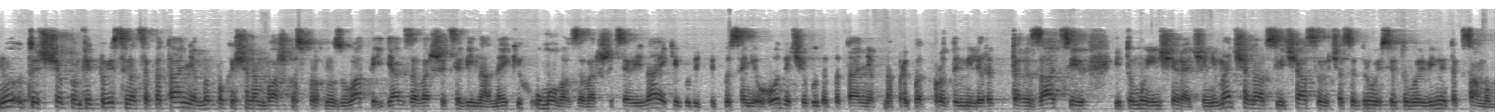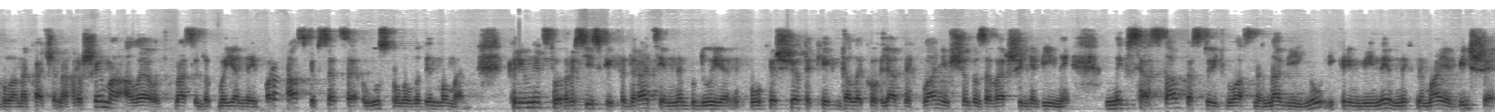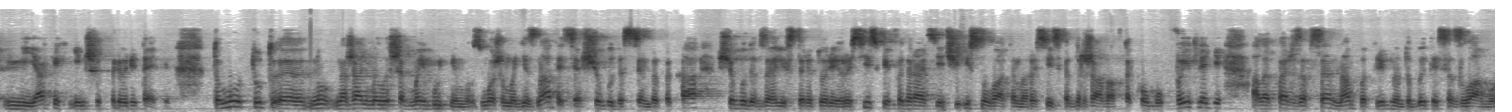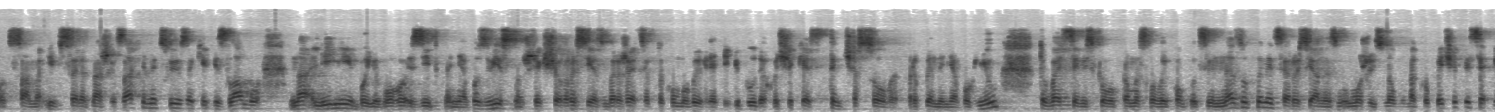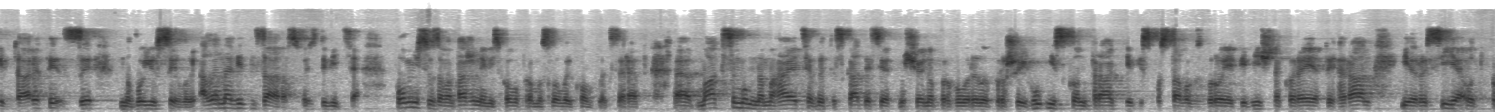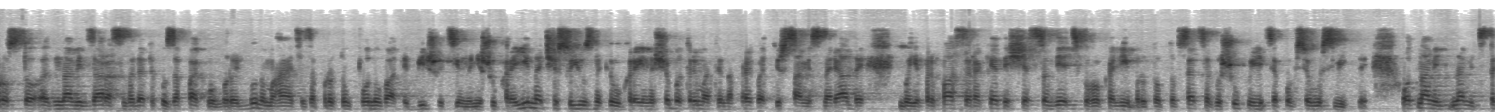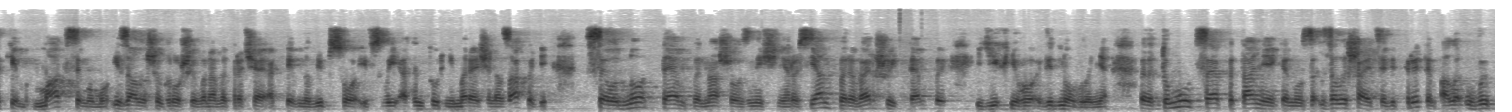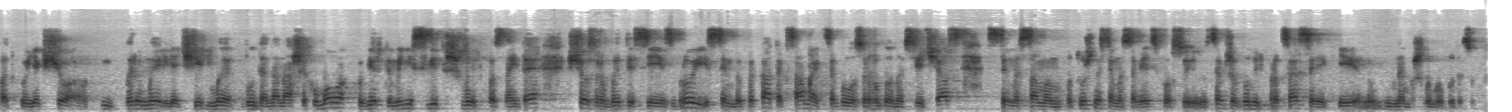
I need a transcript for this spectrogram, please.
Ну то щоб відповісти на це питання, ми поки що нам важко спрогнозувати, як завершиться війна, на яких умовах завершиться війна, які будуть підписані угоди, чи буде питання, наприклад, про демілітаризацію і тому інші речі. Німеччина в свій час в часи Другої світової війни так само була накачана грошима, але от внаслідок воєнної поразки все це луснуло в один момент. Керівництво Російської Федерації не будує поки що таких далекоглядних планів щодо завершення війни. В них вся ставка стоїть власне на війну, і крім війни, в них немає більше ніяких інших пріоритетів. Тому тут, е, ну на жаль, ми лише в майбутньому зможемо дізнатися, що буде з цим ВПК, що буде взагалі з території Російської Федерації, чи існуватиме Російська держава в такому вигляді. Але перш за все, нам потрібно добитися зламу саме і серед наших західних союзників, і зламу на лінії бойового зіткнення. Бо звісно ж, якщо Росія збережеться в такому вигляді і буде хоч якесь тимчасове припинення вогню, то весь цей військово-промисловий комплекс він не зупиниться. Росіяни зможуть знову накопичитися і вдарити з новою силою. Але навіть зараз, ось дивіться, повністю завантажений військово-промисловий комплекс РФ. Е, Максимум намагається витискатися, як ми щойно проговорили про Шойгу із контрактів, із поставок зброї Північна Корея, Тегеран і Росія. От просто е, навіть зараз веде таку запеклу боротьбу, намагається запропонувати більшу ціну ніж Україна чи союзники України, щоб отримати, наприклад, ті ж самі снаряди, боєприпаси, ракети ще совєтського калібру. Тобто, все це вишукується по всьому світі. От навіть навіть з таким максимумом і залишок грошей вона витрачає активно в ІПСО і в свої агентурні мережі на заході, все одно темпи нашого знищення росіян перевершують темпи їхнього відновлення. Е, Тому це питання, яке ну за- залишається відкритим. Але у випадку, якщо перемир'я чи мир буде на наших умовах, повірте мені, світ швидко знайде, що зробити з цією зброєю і з цим ВПК, так само як це було зроблено в свій час з цими самими потужностями Совєтського Союзу. Це вже будуть процеси, які ну неможливо буде зупинити.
